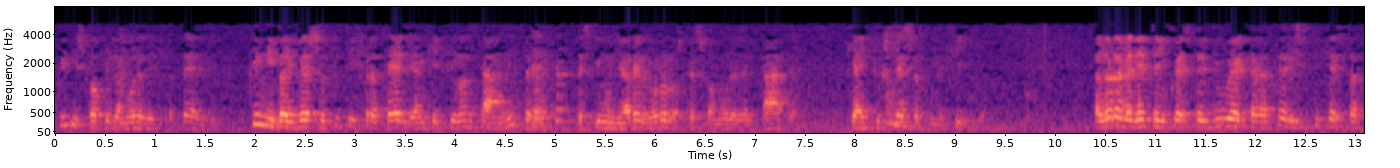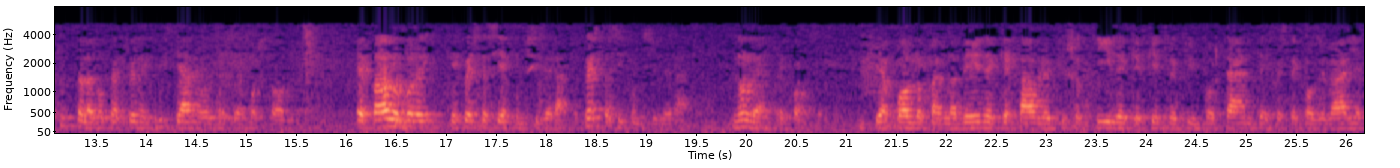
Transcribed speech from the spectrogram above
quindi scopri l'amore dei fratelli, quindi vai verso tutti i fratelli, anche i più lontani, per testimoniare loro lo stesso amore del padre, che hai tu stesso come figlio. Allora vedete in queste due caratteristiche sta tutta la vocazione cristiana oltre che apostolica. E Paolo vuole che questa sia considerata, questa si considerata, non le altre cose. Che Apollo parla bene, che Paolo è più sottile, che Pietro è più importante, queste cose varie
